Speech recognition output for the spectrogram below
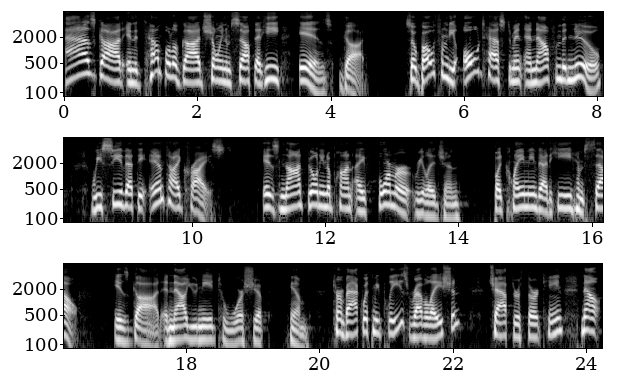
as God in the temple of God, showing himself that he is God. So, both from the Old Testament and now from the New, we see that the Antichrist is not building upon a former religion, but claiming that he himself is God, and now you need to worship him. Turn back with me, please, Revelation chapter 13. Now,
